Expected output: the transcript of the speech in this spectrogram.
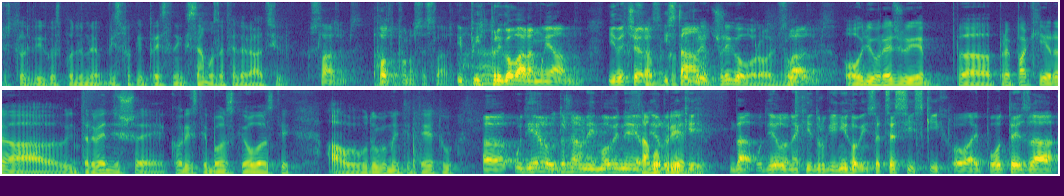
jeste li vi, gospodine, visoki predstavnik samo za federaciju? Slažem se. Potpuno se slažem. I prigovaram mu javno. I večeras, i stalno pri- ću. prigovor ovdje. Slažem se. Ovdje uređuje, pa, prepakira, interveniše, koristi bonske ovlasti, a u drugom entitetu A, U dijelu državne imovine, Samo u dijelu prijeti. nekih, da, u dijelu nekih drugih njihovih secesijskih ovaj, poteza,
